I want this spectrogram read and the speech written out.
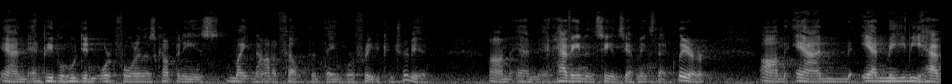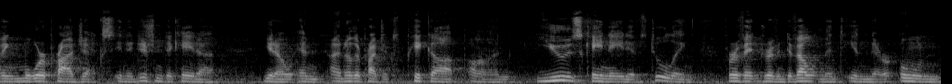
and and people who didn't work for one of those companies might not have felt that they were free to contribute, um, and, and having it in the CNCF makes that clear, um, and and maybe having more projects in addition to KEDA, you know, and, and other projects pick up on use Knative's tooling for event driven development in their own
